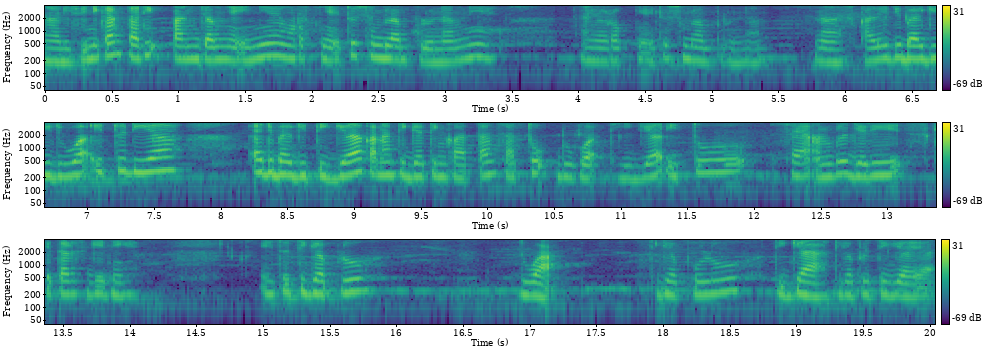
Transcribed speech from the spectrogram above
Nah, di sini kan tadi panjangnya ini yang roknya itu 96 nih. Ini roknya itu 96. Nah, sekali dibagi dua itu dia eh dibagi tiga karena tiga tingkatan satu dua tiga itu saya ambil jadi sekitar segini itu 32 33 33 ya.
